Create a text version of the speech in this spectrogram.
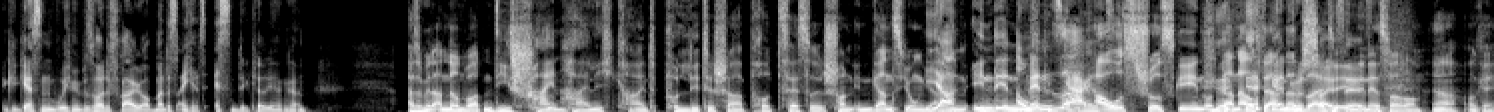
gegessen, wo ich mir bis heute frage, ob man das eigentlich als Essen deklarieren kann. Also mit anderen Worten, die Scheinheiligkeit politischer Prozesse schon in ganz jungen Jahren ja, in den Mensa-Ausschuss gehen und dann auf der anderen Seite in den SV-Raum. Ja, okay.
